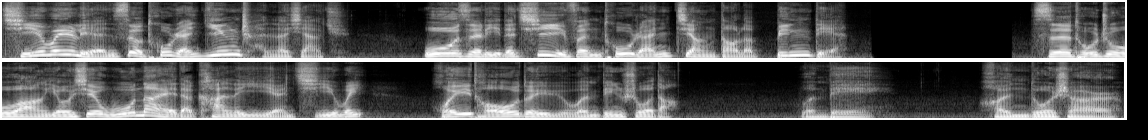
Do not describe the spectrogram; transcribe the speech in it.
齐威脸色突然阴沉了下去，屋子里的气氛突然降到了冰点。司徒祝望有些无奈地看了一眼齐威，回头对宇文斌说道：“文斌，很多事儿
